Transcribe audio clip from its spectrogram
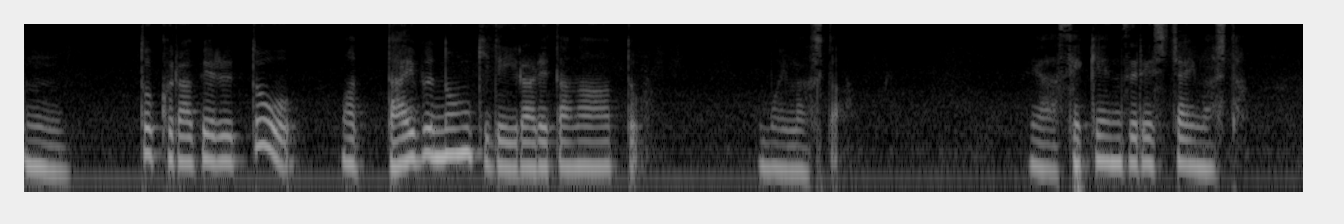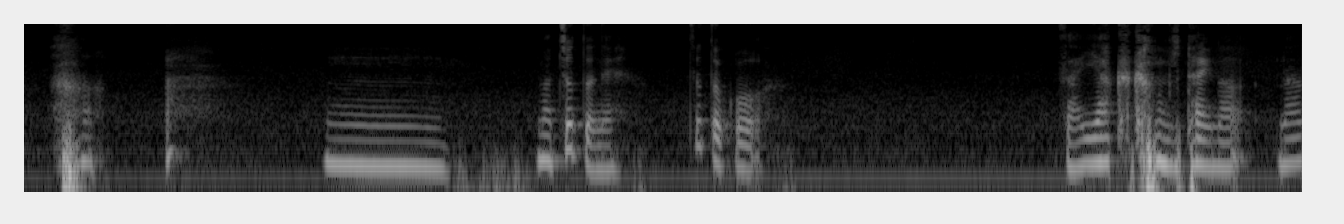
うん。と比べると、まあ、だいぶのんきでいられたなと思いました。いや世間連れしちゃいました。うん。まあちょっとねちょっとこう罪悪感みたいなな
